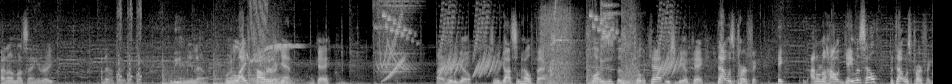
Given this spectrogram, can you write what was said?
I know I'm not saying it right. I never could. Leave me alone. We're gonna life powder again. Okay. All right, here we go. So we got some health back. As long as this doesn't kill the cat, we should be okay. That was perfect. It. I don't know how it gave us health, but that was perfect.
